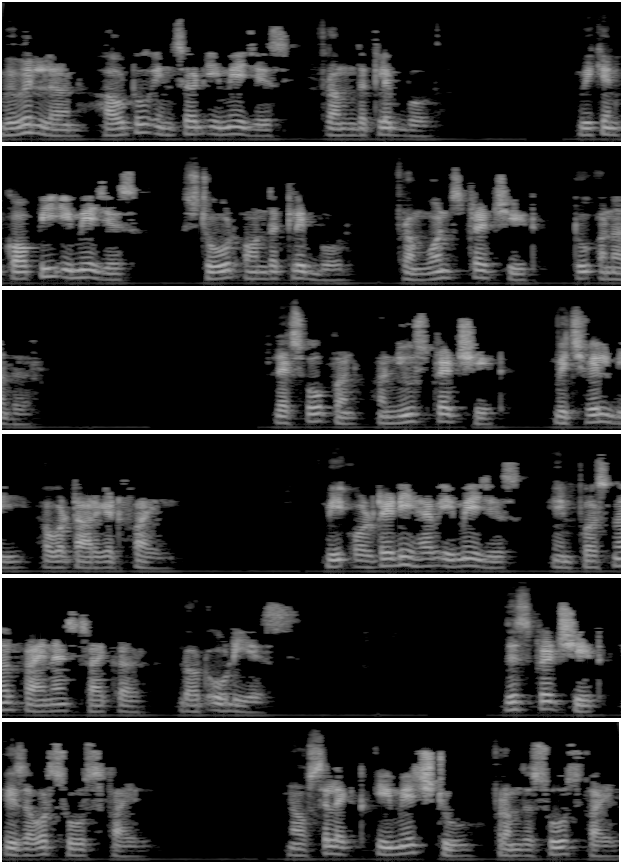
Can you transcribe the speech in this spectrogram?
we will learn how to insert images from the clipboard. We can copy images stored on the clipboard from one spreadsheet to another. Let's open a new spreadsheet which will be our target file. We already have images in personalfinancetracker.ods. This spreadsheet is our source file. Now select image 2 from the source file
